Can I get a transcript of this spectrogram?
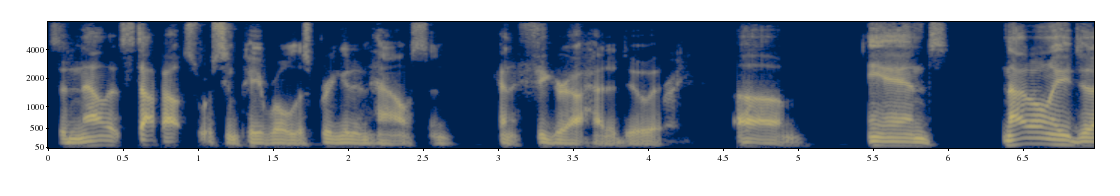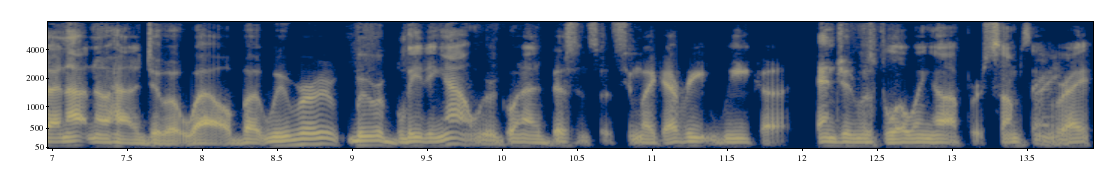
So now let's stop outsourcing payroll. Let's bring it in house and kind of figure out how to do it. Right. Um, and not only did I not know how to do it well, but we were we were bleeding out. We were going out of business. It seemed like every week a engine was blowing up or something, right? right?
